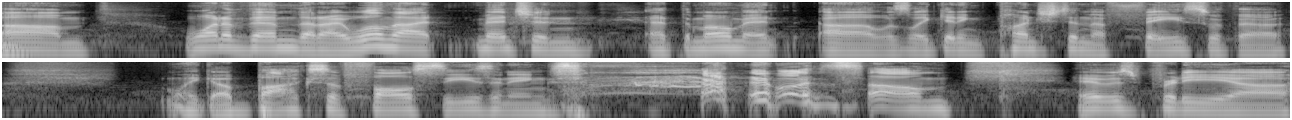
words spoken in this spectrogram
Um, one of them that I will not mention at the moment uh, was like getting punched in the face with a like a box of fall seasonings. it was um, it was pretty uh,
